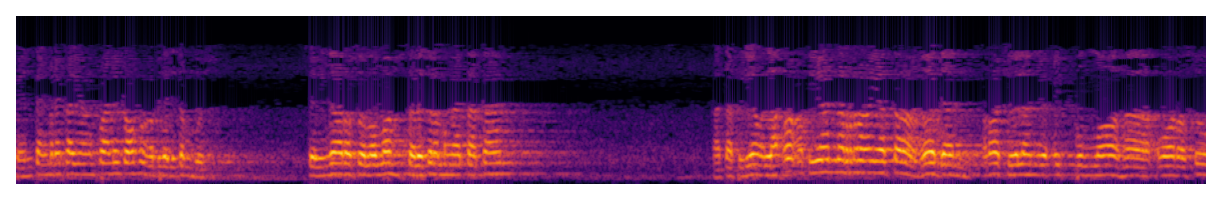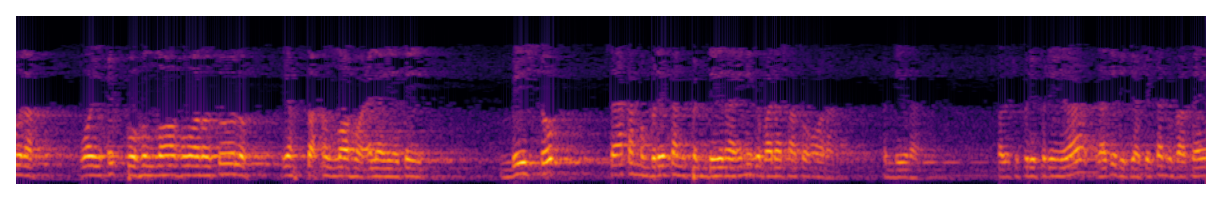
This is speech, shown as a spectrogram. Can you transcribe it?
Benteng mereka yang paling kokoh nggak bisa ditembus. Sehingga Rasulullah SAW mengatakan, kata beliau, la a'tiyanna ar-rayata ghadan rajulan yuhibbullaha wa rasulah wa yuhibbuhu Allah wa rasuluh yaftahullahu ala yadayhi. Besok saya akan memberikan bendera ini kepada satu orang. Bendera. Kalau diberi bendera, berarti dijadikan sebagai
